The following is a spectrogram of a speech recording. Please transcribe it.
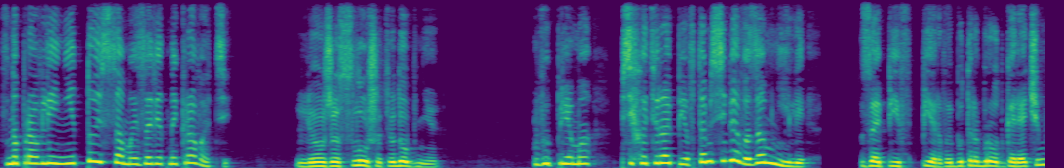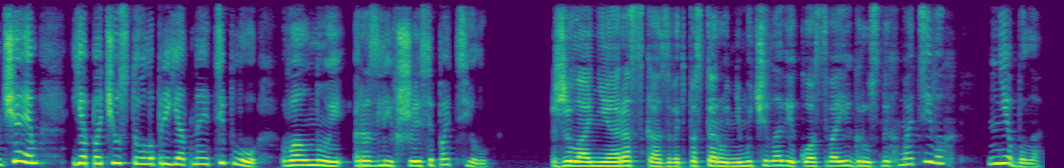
в направлении той самой заветной кровати. «Лежа слушать удобнее». «Вы прямо психотерапевтом себя возомнили!» Запив первый бутерброд горячим чаем, я почувствовала приятное тепло, волной разлившееся по телу. Желания рассказывать постороннему человеку о своих грустных мотивах не было.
